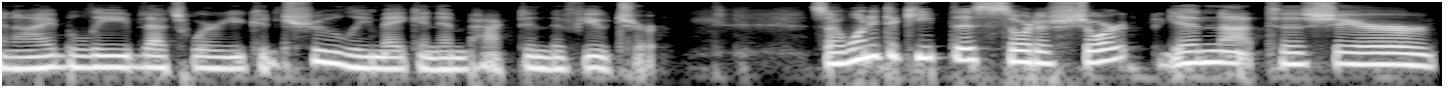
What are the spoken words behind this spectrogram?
And I believe that's where you can truly make an impact in the future. So I wanted to keep this sort of short, again, not to share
